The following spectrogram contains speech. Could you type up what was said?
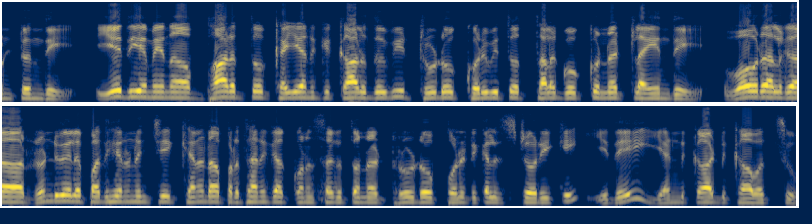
ఉంటుంది. ఏది ఏమైనా భారత్తో కయ్యానికి కాలుదూవి ట్రూడో కొరివితో తలగొక్కున్నట్లయింది. ఓవరాల్గా రెండు వేల పదిహేను నుంచి కెనడా ప్రధానిగా కొనసాగుతున్న ట్రూడో పొలిటికల్ స్టోరీకి ఇదే ఎండ్ కార్డ్ కావచ్చు.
